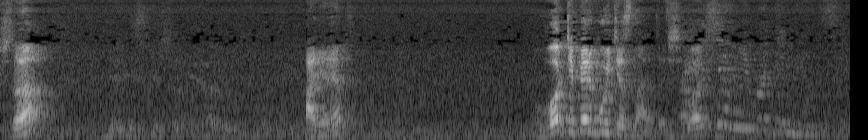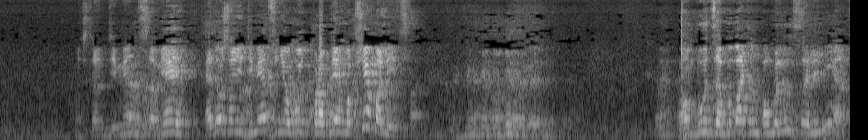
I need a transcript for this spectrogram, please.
Что? А, нет? Вот теперь будете знать. То есть, вот, если у него деменция? ну, если он деменция, у я думаю, что у него деменция, у него будет проблем вообще молиться. Он будет забывать, он помолился или нет.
